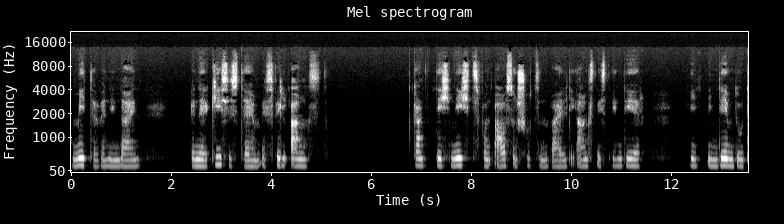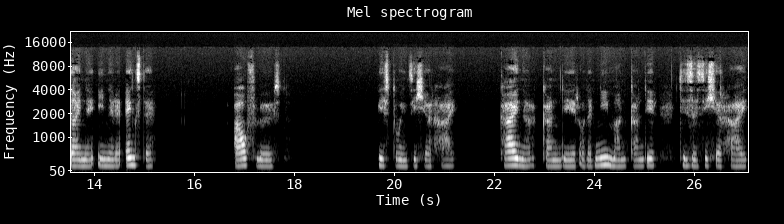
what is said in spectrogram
Mitte, wenn in dein Energiesystem ist viel Angst, kann dich nichts von außen schützen, weil die Angst ist in dir. Indem du deine innere Ängste auflöst, bist du in Sicherheit. Keiner kann dir oder niemand kann dir diese Sicherheit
